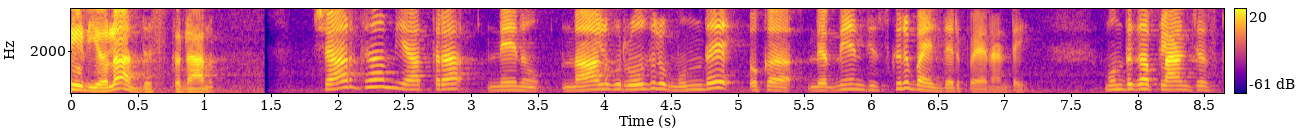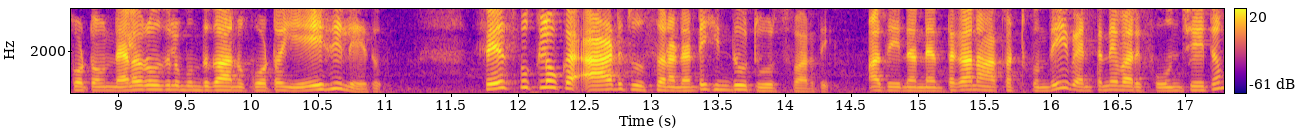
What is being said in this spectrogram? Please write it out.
వీడియోలో అందిస్తున్నాను. చార్ధామ్ యాత్ర నేను నాలుగు రోజుల ముందే ఒక నిర్ణయం తీసుకుని బయలుదేరిపోయానండి. ముందుగా ప్లాన్ చేసుకోవటం నెల రోజుల ముందుగా అనుకోవటం ఏమీ లేదు. ఫేస్బుక్లో ఒక యాడ్ చూస్తానండి అంటే హిందూ టూర్స్ వారిది. అది నన్ను ఎంతగానో ఆకట్టుకుంది. వెంటనే వారికి ఫోన్ చేయటం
